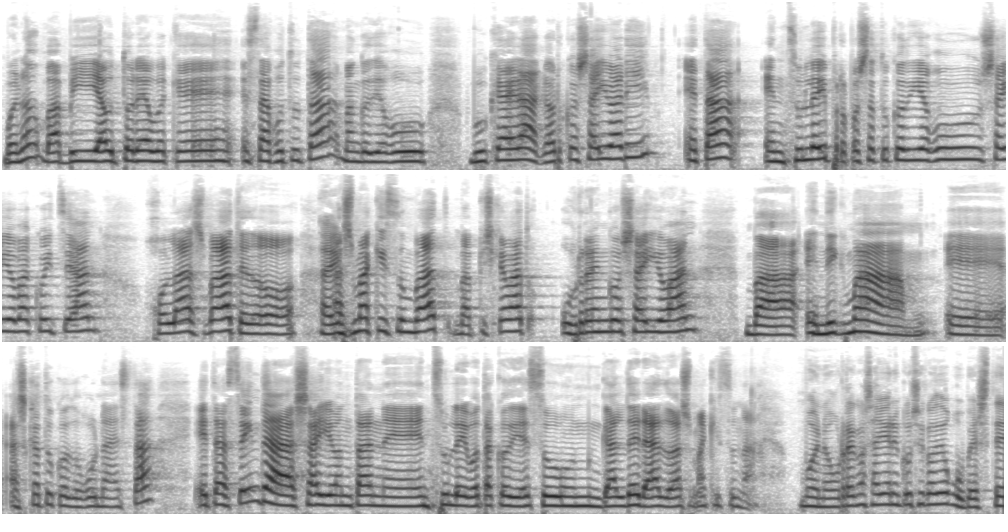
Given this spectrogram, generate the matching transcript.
bueno, ba, bi autore hauek ezagututa, emango diogu bukaera gaurko saioari, eta entzulei proposatuko diegu saio bakoitzean, jolas bat edo Bai. asmakizun bat, ba, pixka bat urrengo saioan ba, enigma e, askatuko duguna, ezta? Eta zein da saio hontan e, entzulei botako diezun galdera edo asmakizuna? Bueno, urrengo saioan ikusiko dugu beste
